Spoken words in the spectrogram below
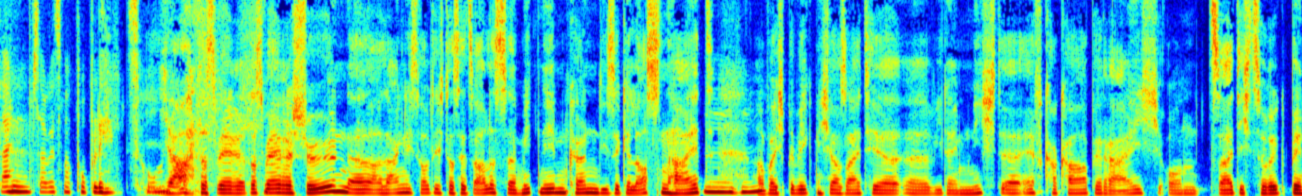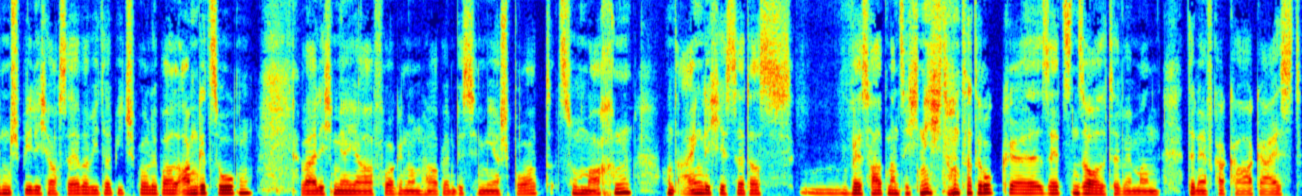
deinen, sag jetzt mal, Problemzonen? Ja, das wäre, das wäre schön. Äh, also eigentlich sollte ich das jetzt alles äh, mitnehmen können, diese Gelassenheit. Mhm. Aber ich bewege mich ja seither wieder im Nicht-FKK-Bereich und seit ich zurück bin, spiele ich auch selber wieder Beachvolleyball angezogen, weil ich mir ja vorgenommen habe, ein bisschen mehr Sport zu machen. Und eigentlich ist ja das, weshalb man sich nicht unter Druck setzen sollte, wenn man den FKK-Geist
